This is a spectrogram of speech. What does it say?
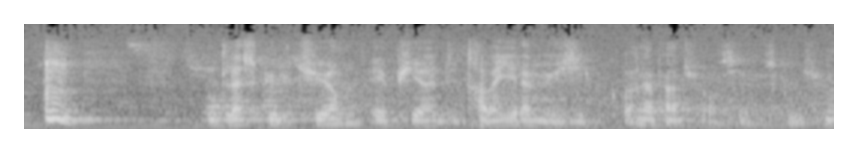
de la sculpture, et puis euh, de travailler la musique, quoi. La peinture aussi, la sculpture.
